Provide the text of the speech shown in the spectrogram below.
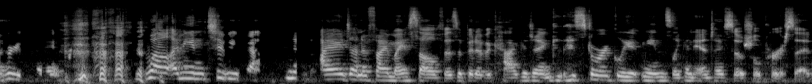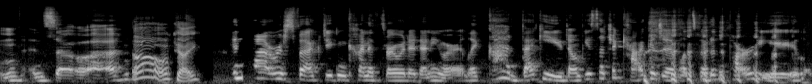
everything. well, I mean, to be fair, I identify myself as a bit of a. 'cause Historically, it means like an antisocial person. And so, uh, Oh, okay. in that respect, you can kind of throw it at anywhere. Like, God, Becky, don't be such a cacogen. Let's go to the party. Like,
